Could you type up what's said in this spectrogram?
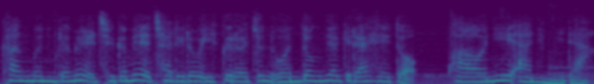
강문경을 지금의 자리로 이끌어준 원동력이라 해도 과언이 아닙니다.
